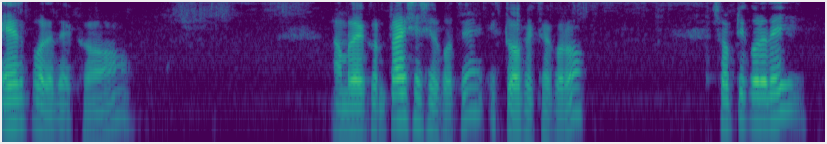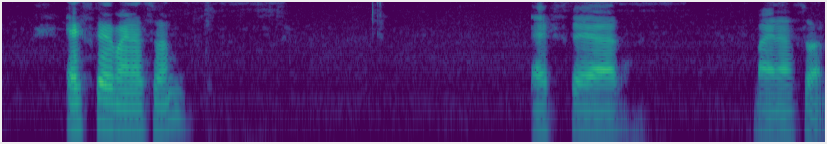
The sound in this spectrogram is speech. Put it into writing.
এরপরে দেখো, আমরা এখন প্রায় শেষের পথে একটু অপেক্ষা করো। সবটি করে দেই x square minus one x square minus one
